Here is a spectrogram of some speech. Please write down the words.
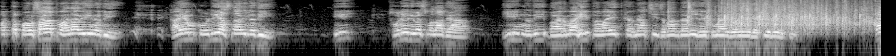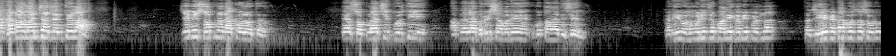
फक्त पावसाळ्यात वाहणारी नदी कायम कोरडी असणारी नदी ही थोडे दिवस मला द्या. ही नदी बारमाही प्रवाहित करण्याची जबाबदारी जयकुमार गोरेने घेतलेली होती. त्या खटावमानच्या जनतेला जे मी स्वप्न दाखवलं होतं त्या स्वप्नाची पूर्ती आपल्याला भविष्यामध्ये होताना दिसेल. कधी उरमोडीचं पाणी कमी पडलं तर जिहे कटापुरचं सोडू.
